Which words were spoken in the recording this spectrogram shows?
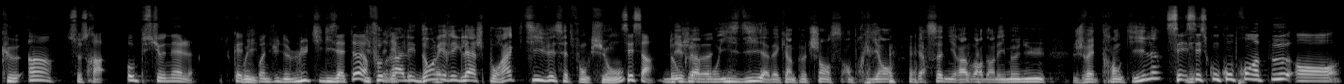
que un, ce sera optionnel, cas Oui. du point de vue de l'utilisateur. Il faudra aller que- dans les réglages pour activer cette fonction. C'est ça. Donc Déjà, euh, bon, il se dit avec un peu de chance, en priant, personne n'ira voir dans les menus, je vais être tranquille. C'est ce qu'on comprend un peu en,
